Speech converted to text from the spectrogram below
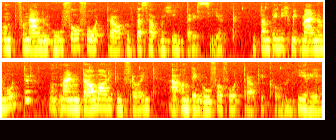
und von einem UFO-Vortrag und das hat mich interessiert. Und dann bin ich mit meiner Mutter und meinem damaligen Freund äh, an den UFO-Vortrag gekommen, hierher.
